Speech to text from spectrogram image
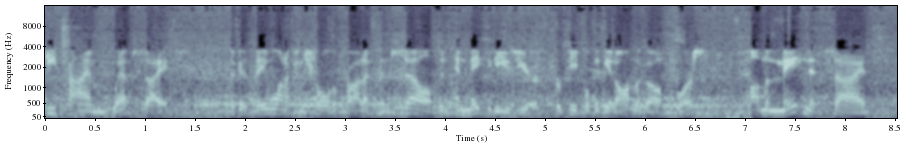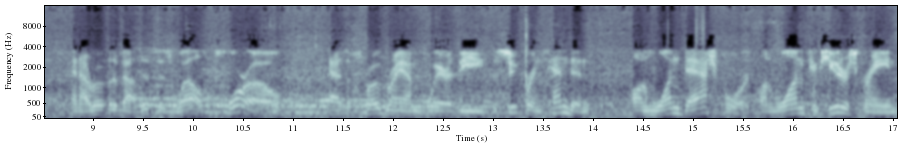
tee time websites because they want to control the product themselves and, and make it easier for people to get on the golf course. On the maintenance side, and I wrote about this as well. Toro has a program where the, the superintendent on one dashboard, on one computer screen,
